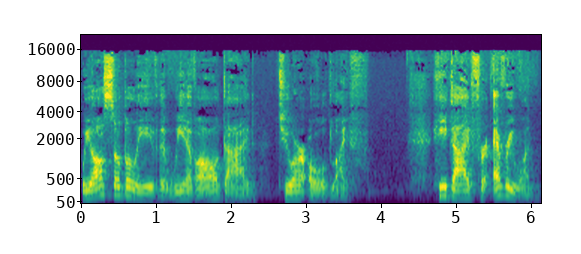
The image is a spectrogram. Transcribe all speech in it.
we also believe that we have all died to our old life. He died for everyone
